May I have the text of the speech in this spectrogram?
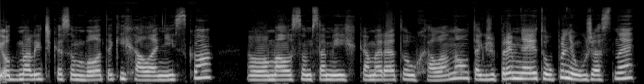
od malička som bola taký chalanisko. Mala som samých kamarátov chalanov, takže pre mňa je to úplne úžasné.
